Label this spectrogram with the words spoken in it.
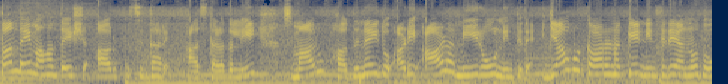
ತಂದೆ ಮಹಾಂತೇಶ್ ಆರೋಪಿಸಿದ್ದಾರೆ. ಆ ಸ್ಥಳದಲ್ಲಿ ಸುಮಾರು ಹದಿನೈದು ಅಡಿ ಆಳ ನೀರು ನಿಂತಿದೆ. ಯಾವ ಕಾರಣಕ್ಕೆ ನಿಂತಿದೆ ಅನ್ನೋದು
